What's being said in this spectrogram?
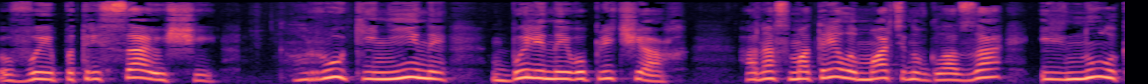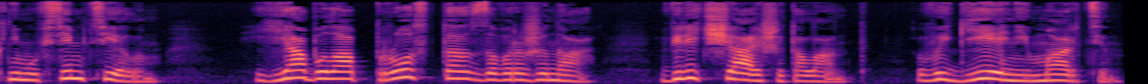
вы потрясающий!» Руки Нины были на его плечах. Она смотрела Мартину в глаза и льнула к нему всем телом. Я была просто заворожена. Величайший талант. Вы гений, Мартин.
